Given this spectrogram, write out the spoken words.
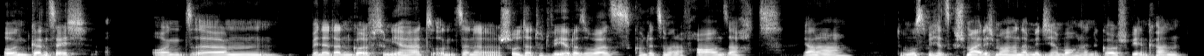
und gönnt sich. Und ähm, wenn er dann ein Golfturnier hat und seine Schulter tut weh oder sowas, kommt er zu meiner Frau und sagt, Jana, du musst mich jetzt geschmeidig machen, damit ich am Wochenende Golf spielen kann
